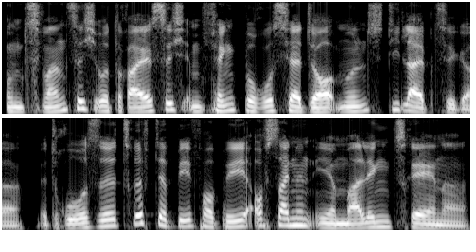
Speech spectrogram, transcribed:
Um 20.30 Uhr empfängt Borussia Dortmund die Leipziger. Mit Rose trifft der BVB auf seinen ehemaligen Trainer.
